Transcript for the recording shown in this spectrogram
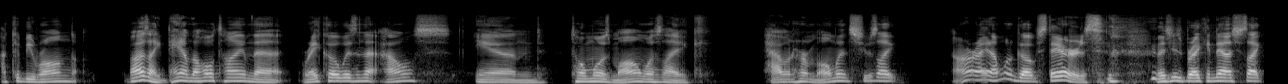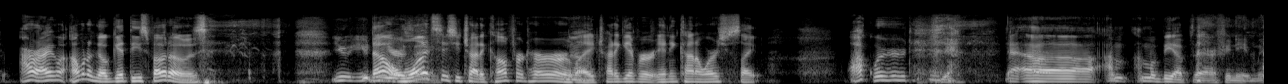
I could be wrong. But I was like, damn, the whole time that Reiko was in that house and Tomo's mom was like having her moments, she was like, all right, I'm going to go upstairs. and then she's breaking down. She's like, all right, I'm going to go get these photos. You you no, once thing. did she try to comfort her or No. like try to give her any kind of words? She's like, awkward. yeah. Yeah, uh, I'm I'm gonna be up there if you need me.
